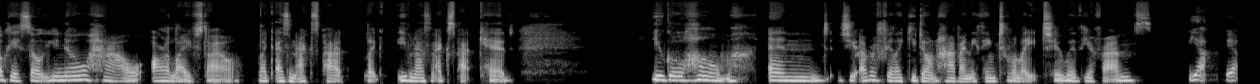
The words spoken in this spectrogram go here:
Okay, so you know how our lifestyle, like as an expat, like even as an expat kid, you go home and do you ever feel like you don't have anything to relate to with your friends? Yeah, yeah,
